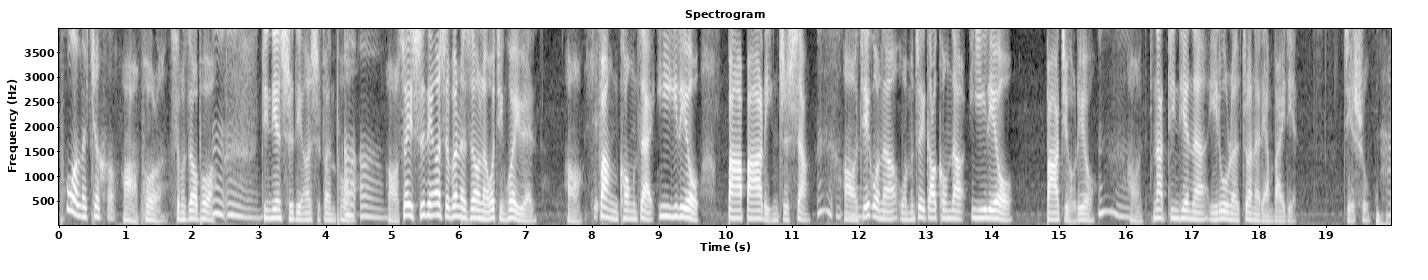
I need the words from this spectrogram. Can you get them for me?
破了之后，啊破了，什么时候破？嗯嗯。今天十点二十分破。嗯嗯，好、所以十点二十分的时候呢，我请会员，哦，放空在一六八八零之上，嗯嗯哦，结果呢，我们最高空到一六八九六，嗯，哦，那今天呢，一路呢赚了两百点，结束。嗨，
